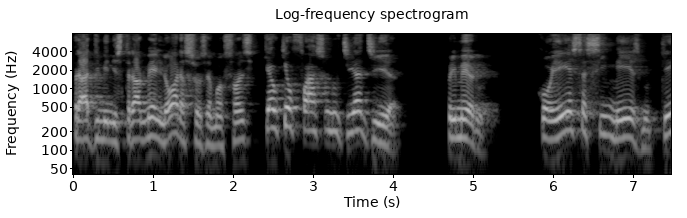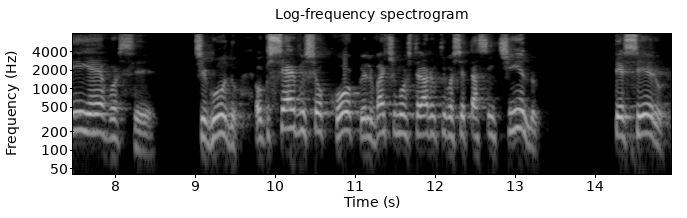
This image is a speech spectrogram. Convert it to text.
para administrar melhor as suas emoções, que é o que eu faço no dia a dia. Primeiro, conheça a si mesmo, quem é você. Segundo, observe o seu corpo, ele vai te mostrar o que você está sentindo. Terceiro,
